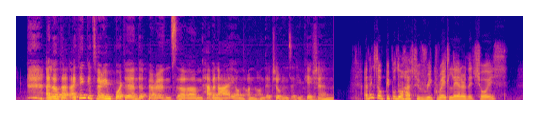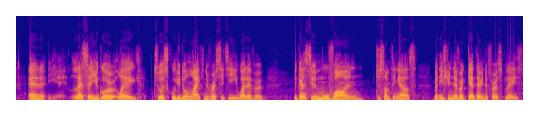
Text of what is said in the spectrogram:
I love that. I think it's very important that parents um, have an eye on, on, on their children's education. I think so people don't have to regret later the choice. And let's say you go like to a school you don't like, university, whatever, you can still move on to something else. But if you never get there in the first place,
